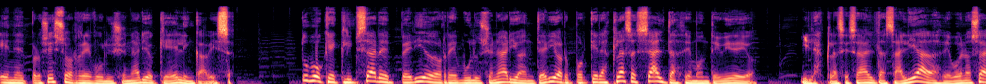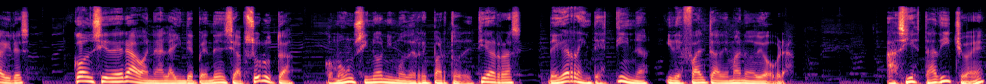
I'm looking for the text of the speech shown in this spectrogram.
en el proceso revolucionario que él encabeza. Tuvo que eclipsar el periodo revolucionario anterior porque las clases altas de Montevideo y las clases altas aliadas de Buenos Aires consideraban a la independencia absoluta como un sinónimo de reparto de tierras, de guerra intestina y de falta de mano de obra. Así está dicho, ¿eh?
